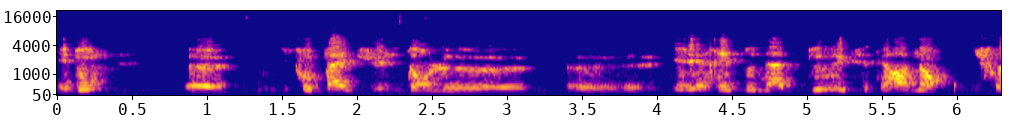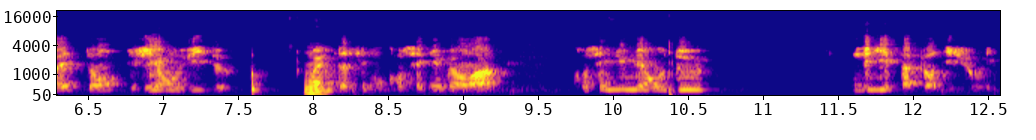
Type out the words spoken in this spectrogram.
Et donc, euh, il faut pas être juste dans le euh, il est raisonnable de, etc. Non, il faut être dans j'ai envie de. Ouais. Ça, c'est mon conseil numéro un. Conseil numéro deux, n'ayez pas peur d'échouer.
